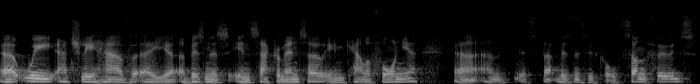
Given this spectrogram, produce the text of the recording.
uh, we actually have a, business in Sacramento, in California, and that business is called Sun Foods.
